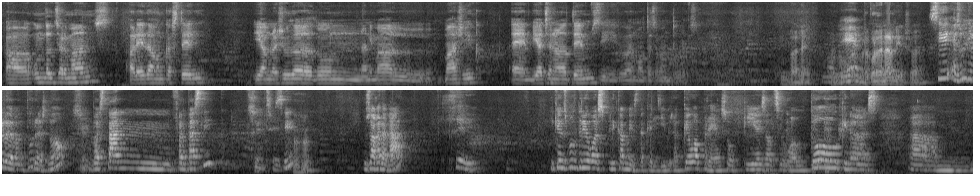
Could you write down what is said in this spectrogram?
uh, un dels germans hereda un castell i amb l'ajuda d'un animal màgic em, viatgen en el temps i duen moltes aventures. Vale. Molt Bueno, bé. Em recorda anar-li, això, eh? Sí, és un llibre d'aventures, no? Sí. Bastant fantàstic, Sí. Sí. sí? Uh -huh. Us ha agradat? Sí. I què ens voldríeu explicar més d'aquest llibre? Què heu après? O qui és el seu autor? Quines um,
